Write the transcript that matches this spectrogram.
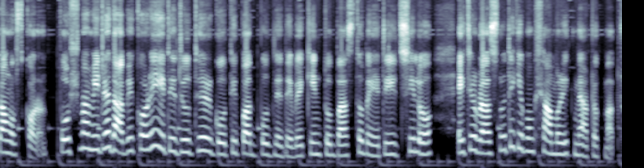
সংস্করণ। পশ্চিমা মিডিয়া দাবি করে এটি যুদ্ধের গতিপথ বদলে দেবে, কিন্তু বাস্তবে এটি ছিল একটি রাজনৈতিক এবং সামরিক নাটক মাত্র।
